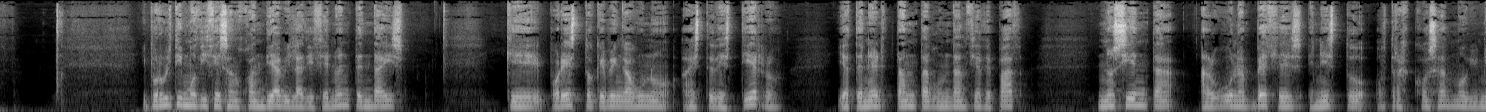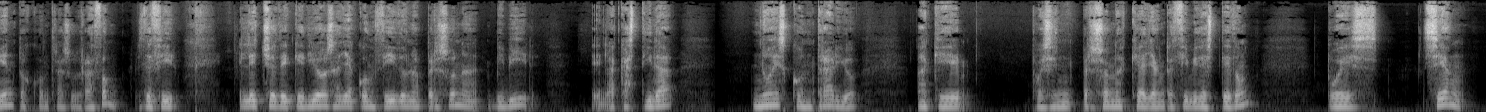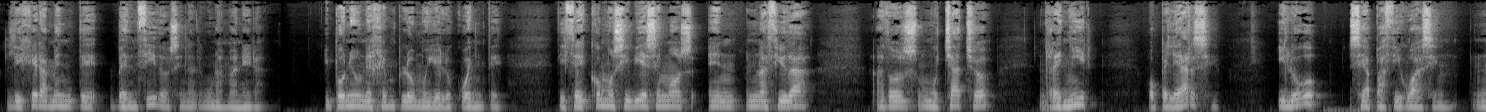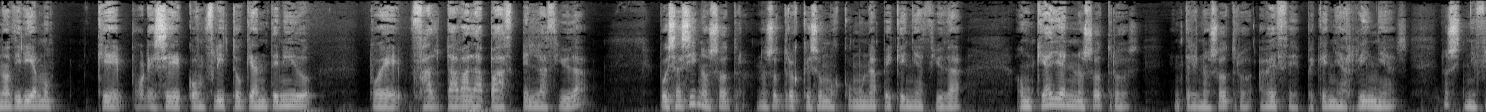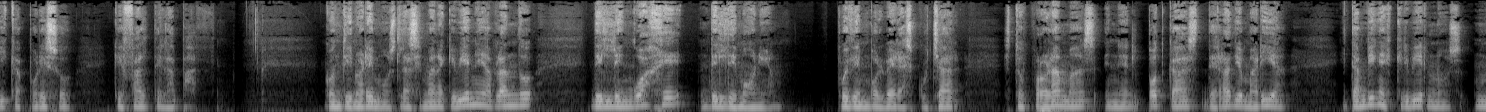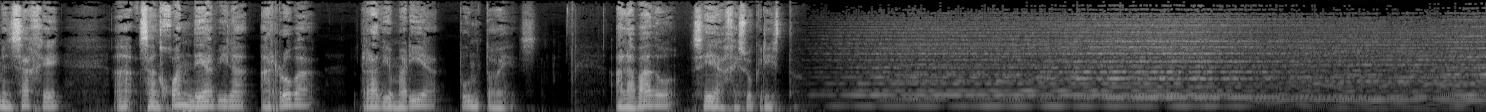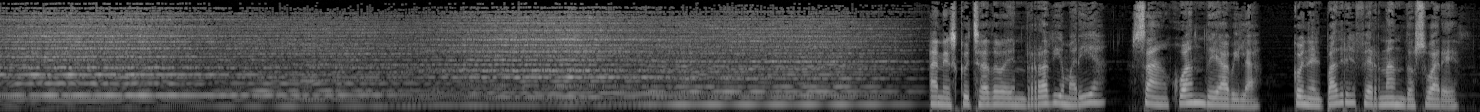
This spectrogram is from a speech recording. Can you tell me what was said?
Y por último dice San Juan de Ávila, dice, no entendáis que por esto que venga uno a este destierro y a tener tanta abundancia de paz, no sienta algunas veces en esto otras cosas movimientos contra su razón. Es decir, el hecho de que Dios haya concedido a una persona vivir en la castidad no es contrario a que pues en personas que hayan recibido este don pues sean ligeramente vencidos en alguna manera. Y pone un ejemplo muy elocuente. Dice, es como si viésemos en una ciudad a dos muchachos reñir o pelearse y luego se apaciguasen. No diríamos que por ese conflicto que han tenido, pues faltaba la paz en la ciudad. Pues así nosotros, nosotros que somos como una pequeña ciudad, aunque haya en nosotros entre nosotros a veces pequeñas riñas, no significa por eso que falte la paz. Continuaremos la semana que viene hablando del lenguaje del demonio. Pueden volver a escuchar estos programas en el podcast de Radio María y también escribirnos un mensaje a sanjuandeávila@radiomaria.es. Alabado sea Jesucristo. Han escuchado en Radio María San Juan de Ávila con el Padre Fernando Suárez.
